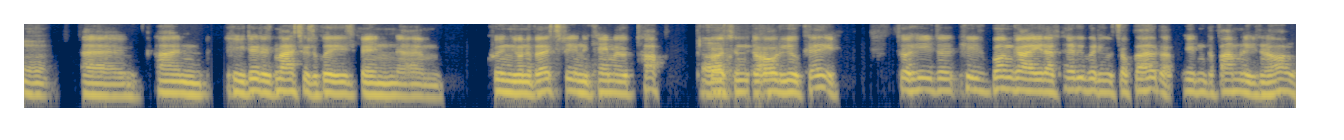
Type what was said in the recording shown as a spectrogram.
Mm-hmm. Um, and he did his master's degrees in um, Queen University, and he came out top first oh. in the whole UK. So he's a, he's one guy that everybody was so proud of, even the families and all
